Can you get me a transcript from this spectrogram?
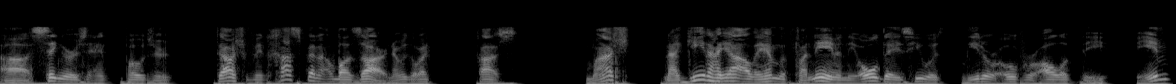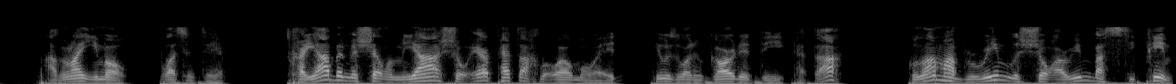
uh, singers and composers. Ben Elazar. Now we go back to Chas Umash. Nagid haya alehem lefanim. In the old days, he was leader over all of the Im. Adonai imo. Blessing to him. Chaya ben Meshelemiyah shoer petach leoel moed. He was the one who guarded the petach. Basipim.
